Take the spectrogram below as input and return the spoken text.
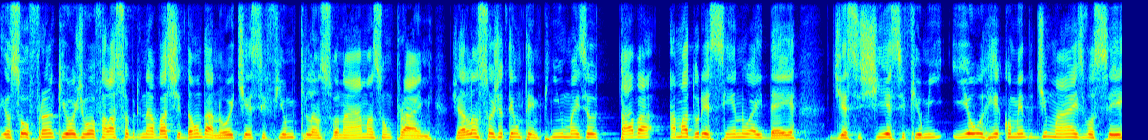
eu sou o Frank e hoje vou falar sobre Na Vastidão da Noite, esse filme que lançou na Amazon Prime. Já lançou já tem um tempinho, mas eu tava amadurecendo a ideia de assistir esse filme e eu recomendo demais você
